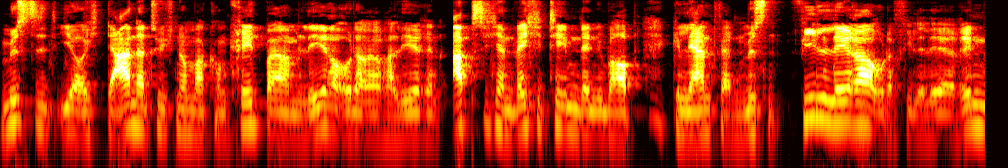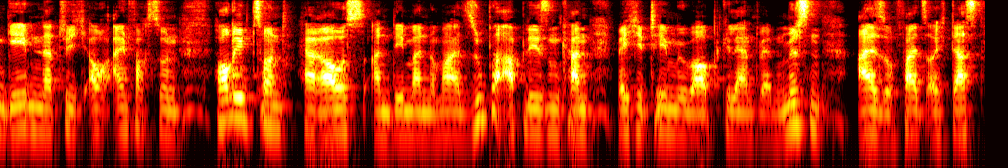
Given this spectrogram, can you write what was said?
müsstet ihr euch da natürlich nochmal konkret bei eurem Lehrer oder eurer Lehrerin absichern, welche Themen denn überhaupt gelernt werden müssen. Viele Lehrer oder viele Lehrerinnen geben natürlich auch einfach so einen Horizont heraus, an dem man nochmal super ablesen kann, welche Themen überhaupt gelernt werden müssen. Also, falls euch das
